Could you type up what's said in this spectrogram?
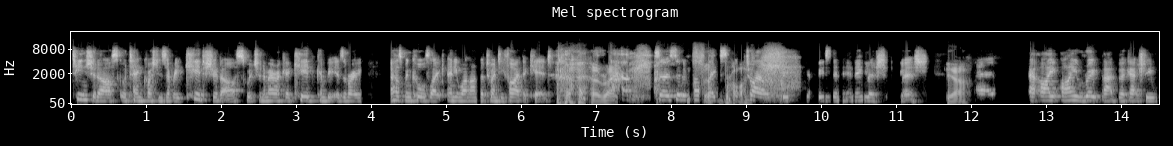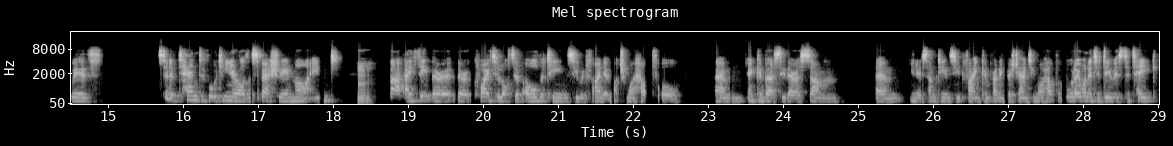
teen should ask or 10 questions every kid should ask, which in America, kid can be is a very my husband calls like anyone under 25 a kid. right. so it's sort of so like broad. child, in, in English. English. Yeah. Uh, I, I wrote that book actually with sort of 10 to 14 year olds, especially in mind. Hmm. I think there are there are quite a lot of older teens who would find it much more helpful. Um, and conversely, there are some um, you know some teens who'd find confronting Christianity more helpful. But what I wanted to do is to take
